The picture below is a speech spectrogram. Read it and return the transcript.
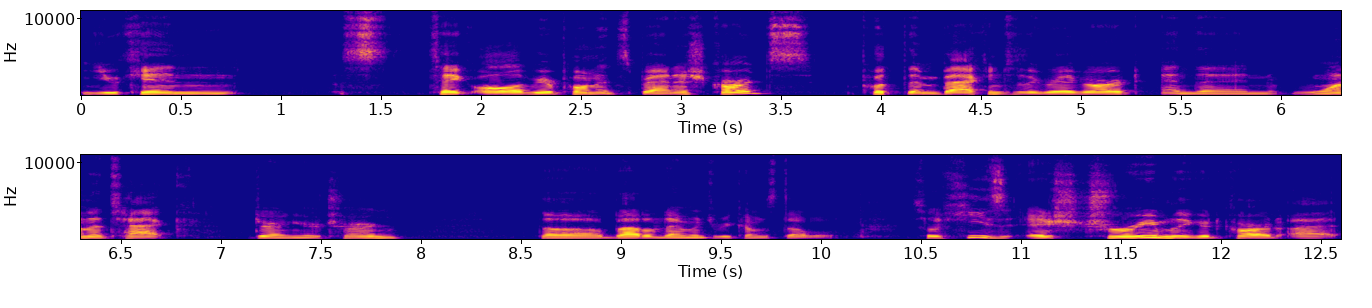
you can take all of your opponent's banish cards, put them back into the graveyard, and then one attack during your turn the battle damage becomes double. So he's extremely good card. I,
